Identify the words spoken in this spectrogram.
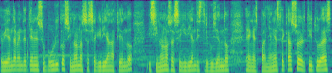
evidentemente tienen su público, si no, no se seguirían haciendo y si no, no se seguirían distribuyendo en España. En este caso el título es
